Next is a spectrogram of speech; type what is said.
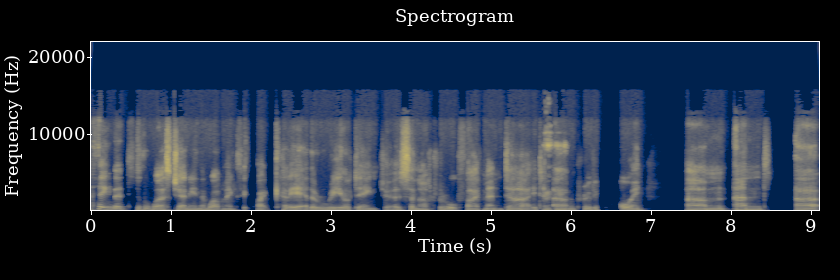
I think that the worst journey in the world makes it quite clear the real dangers. And after all, five men died, mm-hmm. um, proving the point. Um, and uh,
